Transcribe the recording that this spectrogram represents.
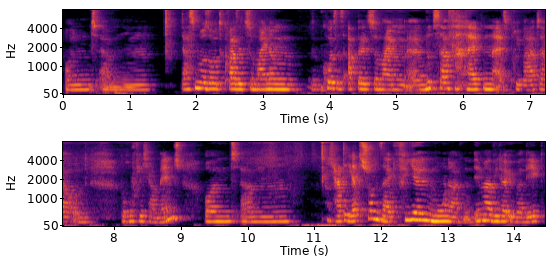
Und ähm, das nur so quasi zu meinem, so ein kurzes Abbild zu meinem äh, Nutzerverhalten als privater und beruflicher Mensch. Und ähm, ich hatte jetzt schon seit vielen Monaten immer wieder überlegt,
